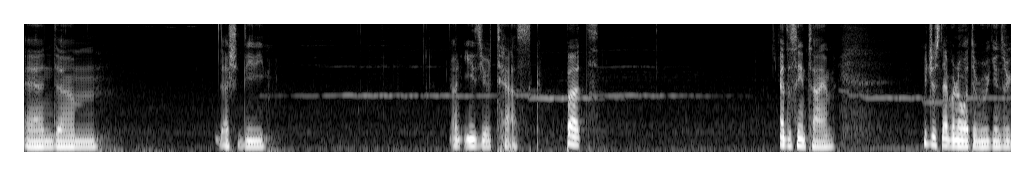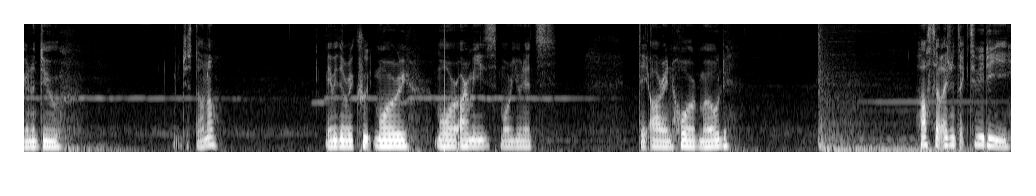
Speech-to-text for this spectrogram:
And um that should be an easier task. But at the same time, you just never know what the Rugians are gonna do. You just don't know. Maybe they'll recruit more more armies, more units. They are in horde mode. Hostile agent activity.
